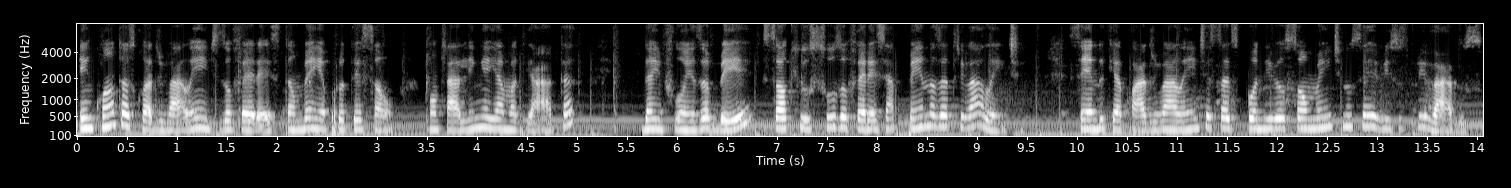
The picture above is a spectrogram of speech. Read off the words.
enquanto as quadrivalentes oferecem também a proteção contra a linha Yamagata da influenza B, só que o SUS oferece apenas a trivalente, sendo que a quadrivalente está disponível somente nos serviços privados.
